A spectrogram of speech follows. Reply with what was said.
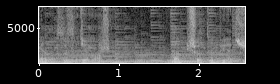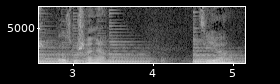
Nie no, w zasadzie można. Napiszę o tym wiersz. Do usłyszenia. See ya.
